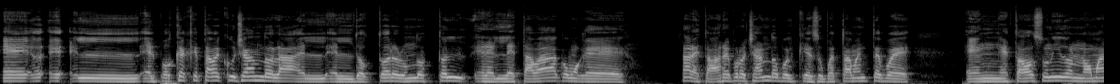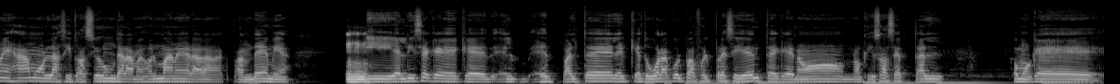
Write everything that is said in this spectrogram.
eh, eh, el, el, podcast que estaba escuchando, la, el, doctor, era un doctor, le estaba como que, le estaba reprochando porque supuestamente, pues, en Estados Unidos no manejamos la situación de la mejor manera, la pandemia. Y él dice que, que el, parte del que tuvo la culpa fue el presidente, que no, no quiso aceptar, como que,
